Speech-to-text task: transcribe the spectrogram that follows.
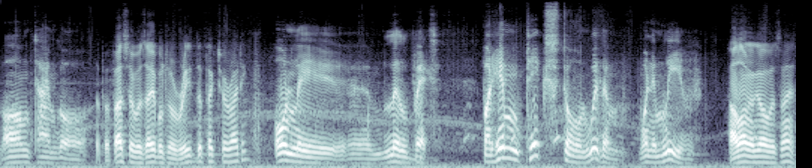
long time ago. The professor was able to read the picture writing? Only um, little bit. But him take stone with him when him leave. How long ago was that?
